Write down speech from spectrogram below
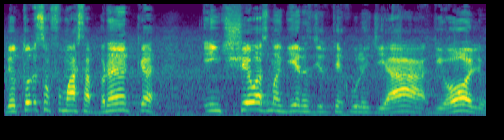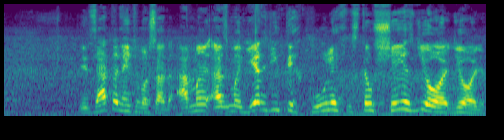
deu toda essa fumaça branca, encheu as mangueiras de intercooler de ar, de óleo. Exatamente, moçada. as mangueiras de intercooler estão cheias de óleo, de óleo.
